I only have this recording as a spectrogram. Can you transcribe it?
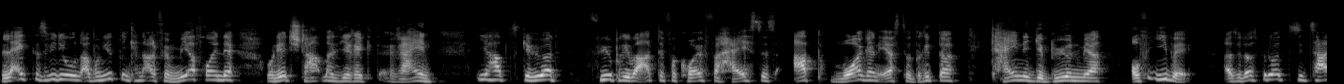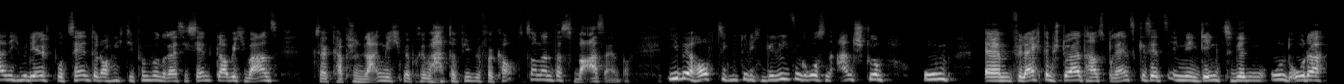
liked das Video und abonniert den Kanal für mehr Freunde. Und jetzt starten wir direkt rein. Ihr habt es gehört, für private Verkäufer heißt es ab morgen, 1.3., keine Gebühren mehr auf eBay. Also das bedeutet, sie zahlen nicht mehr die 11% und auch nicht die 35 Cent, glaube ich, waren es. Ich gesagt, habe schon lange nicht mehr privat auf eBay verkauft, sondern das war es einfach. eBay hofft sich natürlich einen riesengroßen Ansturm, um ähm, vielleicht dem Steuertransparenzgesetz irgendwie entgegenzuwirken und oder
